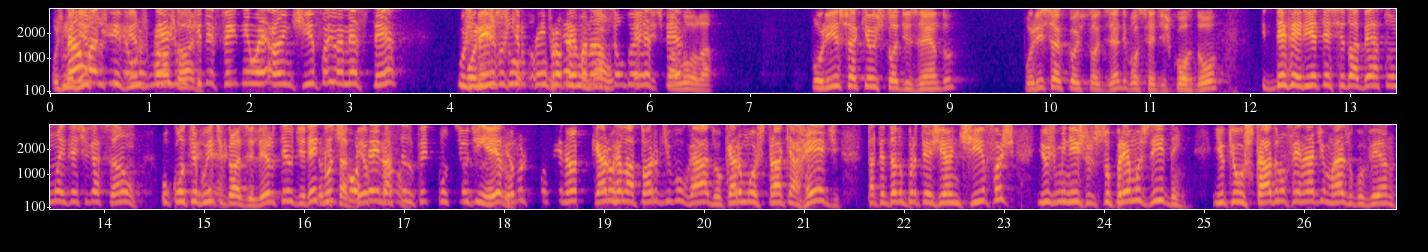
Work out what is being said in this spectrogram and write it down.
Os ministros não, que viram os mesmos que defendem a Antifa e o MST. Os Por mesmos isso, que não têm problema na ação do MST. Falou lá. Por isso é que eu estou dizendo, por isso é que eu estou dizendo, e você discordou, que deveria ter sido aberta uma investigação. O contribuinte é. brasileiro tem o direito de saber o que está sendo feito com o seu dinheiro. Eu não discordei, não. Eu quero o relatório divulgado. Eu quero mostrar que a rede está tentando proteger antifas e os ministros supremos idem. E o que o Estado não fez nada demais, o governo.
